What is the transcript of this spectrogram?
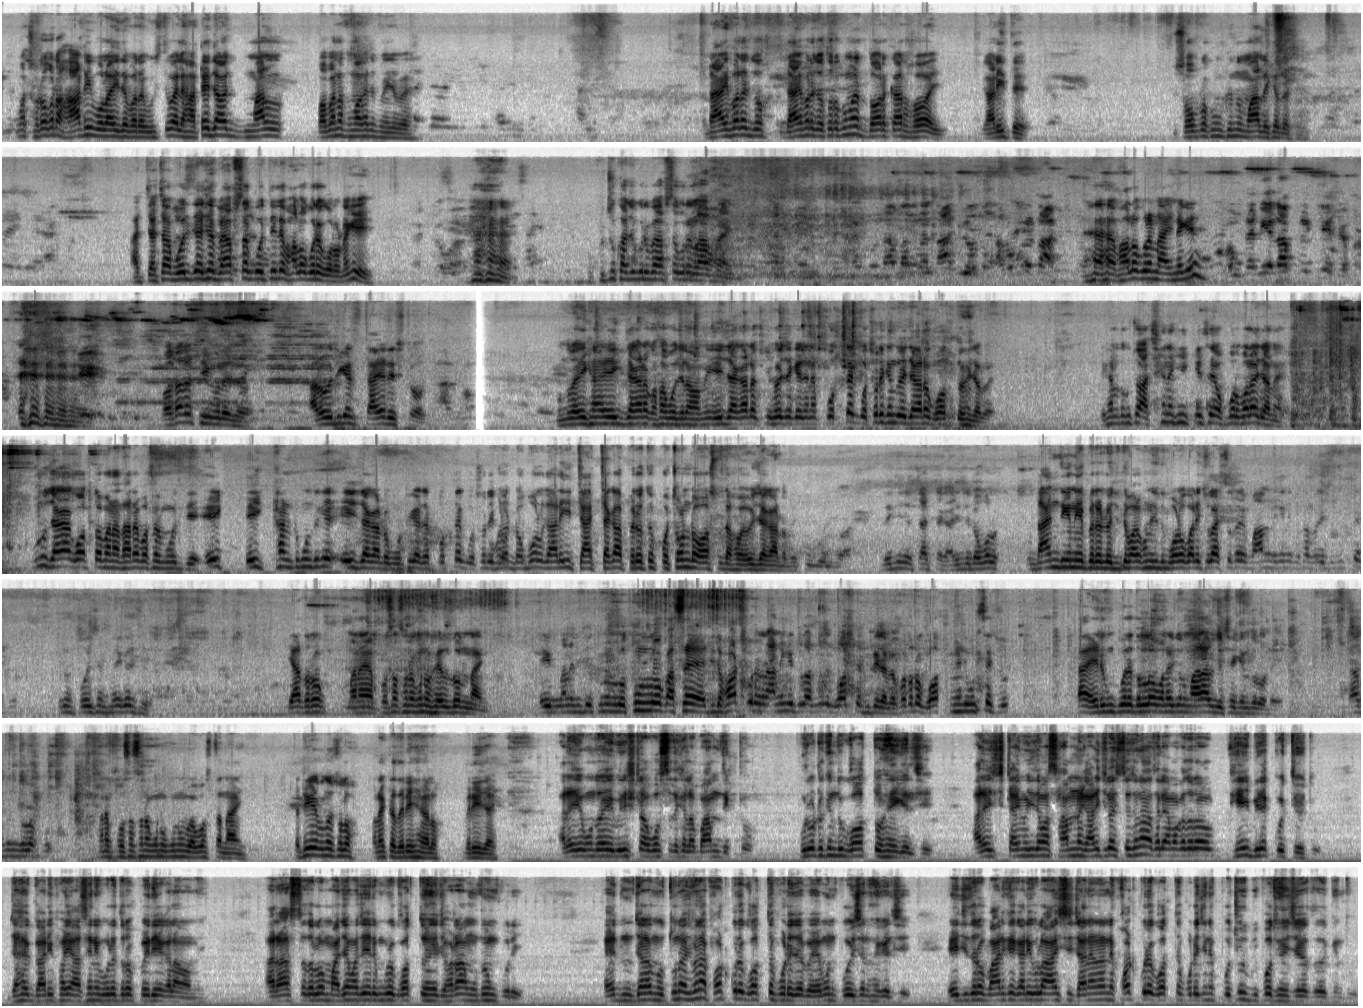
তোমার ছোটখাটো হাটই বলা যেতে পারে বুঝতে পারলে হাটে যাওয়া মাল পাবে না তোমার কাছে পেয়ে যাবে। ড্রাইভারের ড্রাইভারের যত রকমের দরকার হয় গাড়িতে, সব রকম কিন্তু মাল রেখে দেছে আর চাচা বলছে যে ব্যবসা করতে গেলে ভালো করে করো নাকি? কুচু খাচু করে ব্যবসা করে লাভ নাই। হ্যাঁ ভালো করে নাই নাকি? কথাটা ঠিক বলেছ। আর ওইদিকে চায়ের স্টল। বন্ধুরা এইখানে এই জায়গাটা কথা বলছিলাম আমি। এই জায়গাটা কি হয়েছে কে জানে প্রত্যেক বছরে কিন্তু এই জায়গাটা গর্ত হয়ে যাবে। এখানে তো কিছু আছে নাকি? কেসে অপরবেলায় জানে? কোনো জায়গা গর্ত হবে না ধারে পাশের মধ্যে। এই এইখানটুকু থেকে এই জায়গাটুকু ঠিক আছে? প্রত্যেক বছরই ডবল গাড়ি চার চাকা পেরোতে প্রচণ্ড অসুবিধা হয় ওই জায়গাটাতে। কি বলব দেখি যে চার চাকা যদি ডবল ডান দিকে নিয়ে পেরোলো যদি পারো যদি বড় গাড়ি চলে আসতো তাহলে বাম দিকে নিয়ে কোথাও পেরেছি? বুঝতে পজিশন হয়ে গেছে। ইয়া ধরো মানে প্রশাসনের কোনো হেলদোল নাই। এই মানে যদি কোনো নতুন লোক আছে যদি হট করে রানিং এ চলে আসলে গর্তে ঢুকে যাবে। কতটা গর্ত ভেঙে বুঝতেছো? হ্যাঁ এরকম করে ধরলো অনেকজন মারা গেছে কিন্তু রোডে তার জন্য মানে প্রশাসনের কোনো কোনো ব্যবস্থা নাই। ঠিক আছে বন্ধু, চলো, অনেকটা দেরি হয়ে গেলো, বেরিয়ে যাই। আর এই বন্ধু, এই ব্রিজটা অবস্থা দেখলাম বাম দিকটো পুরোটা কিন্তু গর্ত হয়ে গেছে। আর এই টাইমে যদি আমার সামনে গাড়ি চলে আসতে না, তাহলে আমাকে ধরো ঠিকই ব্রেক করতে হতো যাই হোক, গাড়ি ফাড়ি আসেনি বলে ধরো পেরিয়ে গেলাম আমি। আর রাস্তা ধরো মাঝে মাঝে এরকম করে গর্ত হয়ে গেছে হঠাৎ মুঠুম করে। যারা নতুন আসবে না, ফট করে গর্তে পড়ে যাবে, এমন পজিশন হয়ে গেছে। এই যে ধরো বাইরে গাড়িগুলো আসছে জানে না, ফট করে গর্তে পড়েছে না প্রচুর বিপদ হয়েছে কিন্তু।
